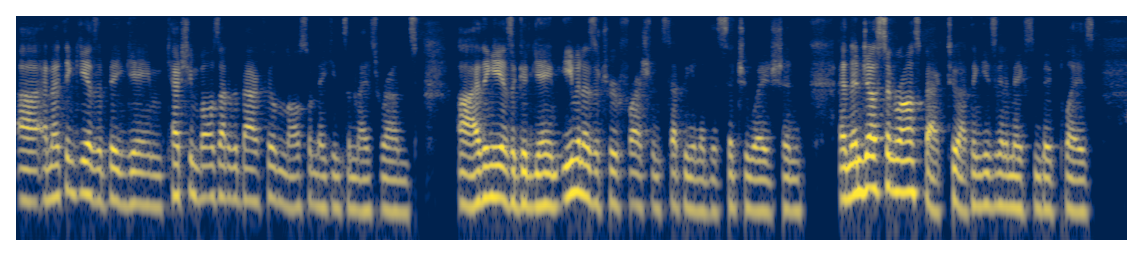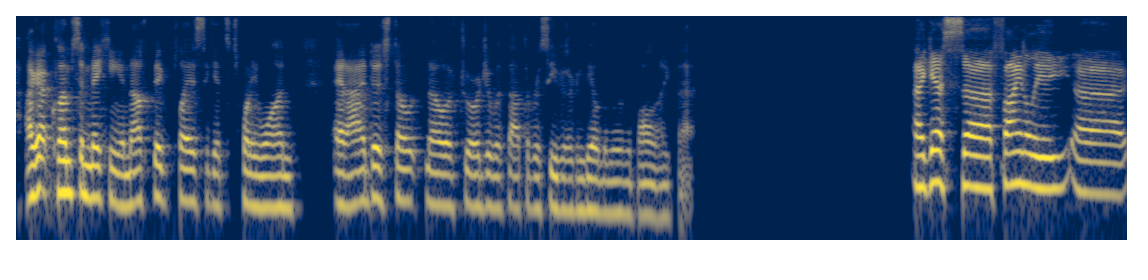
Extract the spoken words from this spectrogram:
Uh, and I think he has a big game catching balls out of the backfield and also making some nice runs. Uh, I think he has a good game, even as a true freshman stepping into this situation. And then Justin Rossback, too. I think he's going to make some big plays. I got Clemson making enough big plays to get to 21. And I just don't know if Georgia, without the receivers, are going to be able to move the ball like that. I guess uh, finally, uh,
